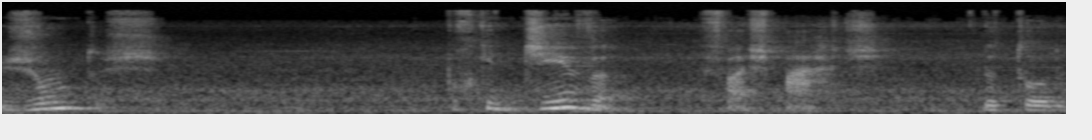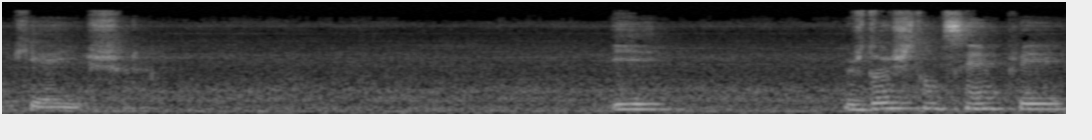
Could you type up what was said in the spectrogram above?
juntos, porque Diva faz parte do todo que é Ishvara. E os dois estão sempre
